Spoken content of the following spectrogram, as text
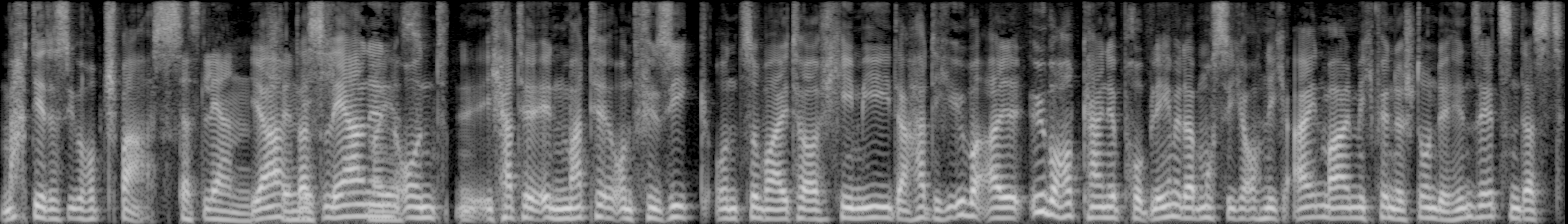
macht dir das überhaupt Spaß? Das Lernen. Ja, das Lernen Neues. und ich hatte in Mathe und Physik und so weiter, Chemie, da hatte ich überall überhaupt keine Probleme. Da musste ich auch nicht einmal mich für eine Stunde hinsetzen. Das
